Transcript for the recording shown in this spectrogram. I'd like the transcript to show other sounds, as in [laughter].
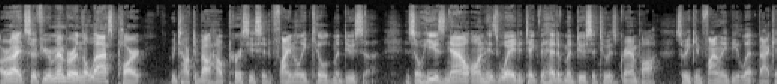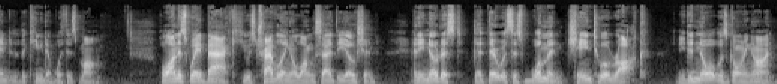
All right, so if you remember in the last part, we talked about how Perseus had finally killed Medusa. And so he is now on his way to take the head of Medusa to his grandpa so he can finally be let back into the kingdom with his mom. Well, on his way back, he was traveling alongside the ocean and he noticed that there was this woman chained to a rock and he didn't know what was going on.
